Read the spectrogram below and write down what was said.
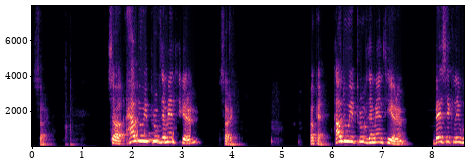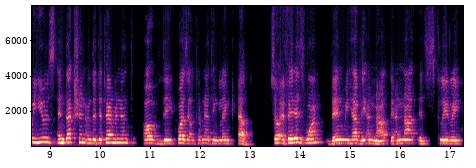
Sorry. So how do we prove the main theorem? Sorry. Okay, how do we prove the main theorem? Basically, we use induction on the determinant of the quasi-alternating link L. So if it is one, then we have the unknot. The unknot is clearly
